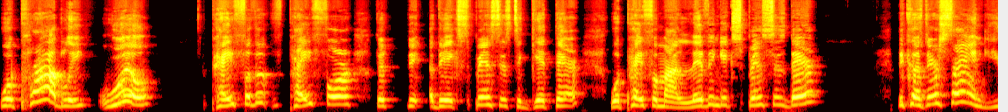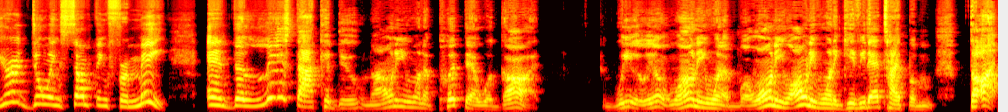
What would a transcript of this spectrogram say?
will probably will pay for the pay for the, the the expenses to get there. Will pay for my living expenses there because they're saying you're doing something for me. And the least I could do, and I don't even want to put that with God. We, we don't, we don't even want to, we don't even, want to give you that type of thought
